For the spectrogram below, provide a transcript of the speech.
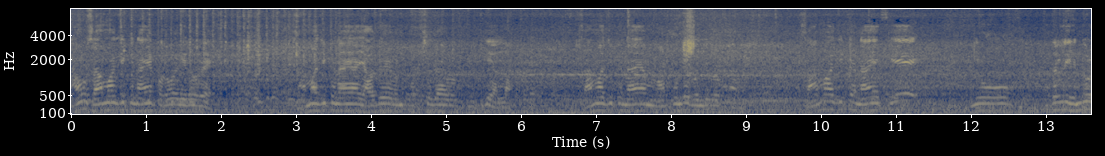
ನಾವು ಸಾಮಾಜಿಕ ನ್ಯಾಯ ಪರವಾಗಿರೋರೆ. ಸಾಮಾಜಿಕ ನ್ಯಾಯ ಯಾವುದೇ ಒಂದು ಪಕ್ಷದ ಗುತ್ತಿಗೆ ಅಲ್ಲ. ಸಾಮಾಜಿಕ ನ್ಯಾಯ ಮಾಡಿಕೊಂಡೇ ಬಂದಿರೋದು ನಾವು. ಸಾಮಾಜಿಕ ನ್ಯಾಯಕ್ಕೆ ನೀವು ಅದರಲ್ಲಿ ಹಿಂದುಳ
